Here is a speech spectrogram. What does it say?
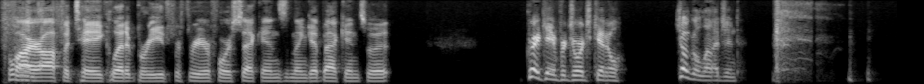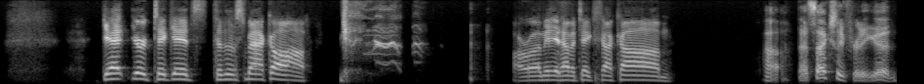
Fire off a take, let it breathe for three or four seconds, and then get back into it. Great game for George Kittle, Jungle Legend. Get your tickets to the Smack Off. ROM8 have a Wow, that's actually pretty good.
